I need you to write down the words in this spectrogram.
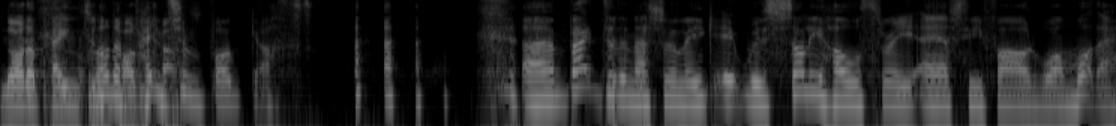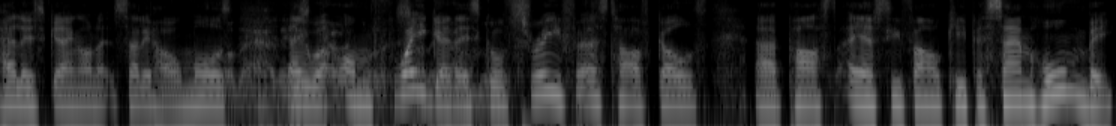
Not a Paignton not a podcast. Paignton podcast. um, back to the National League. It was Solihull 3, AFC Fylde 1. What the hell is going on at Solihull Moors? The They were on on fuego. They scored three first half goals uh, past AFC Fylde keeper Sam Hornby,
